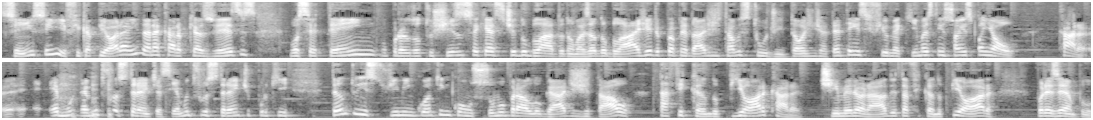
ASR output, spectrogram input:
Sim, sim, e fica pior ainda, né, cara? Porque às vezes você tem o produto X e você quer assistir dublado, não, mas a dublagem é de propriedade de tal estúdio. Então a gente até tem esse filme aqui, mas tem só em espanhol. Cara, é, é, é, é muito frustrante, assim, é muito frustrante porque tanto em streaming quanto em consumo para alugar digital tá ficando pior, cara. Tinha melhorado e tá ficando pior. Por exemplo,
